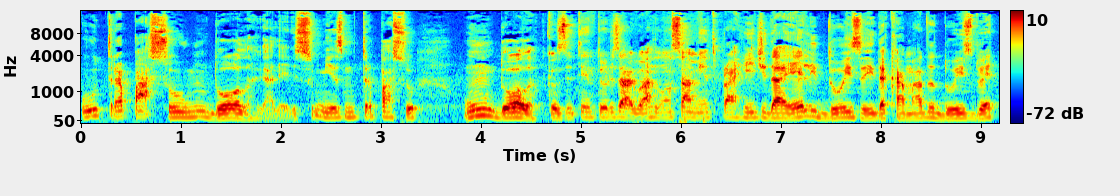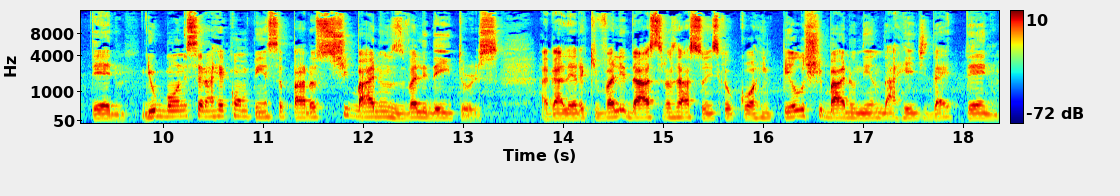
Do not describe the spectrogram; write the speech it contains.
ultrapassou um dólar, galera. Isso mesmo, ultrapassou um dólar, porque os detentores aguardam o lançamento para a rede da L2 aí da camada 2 do Ethereum. E o bônus será recompensa para os Shibarium Validators, a galera que validar as transações que ocorrem pelo Shibarium dentro da rede da Ethereum.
